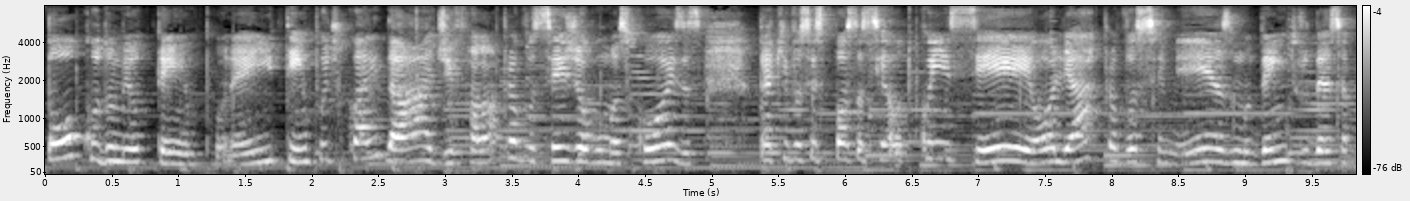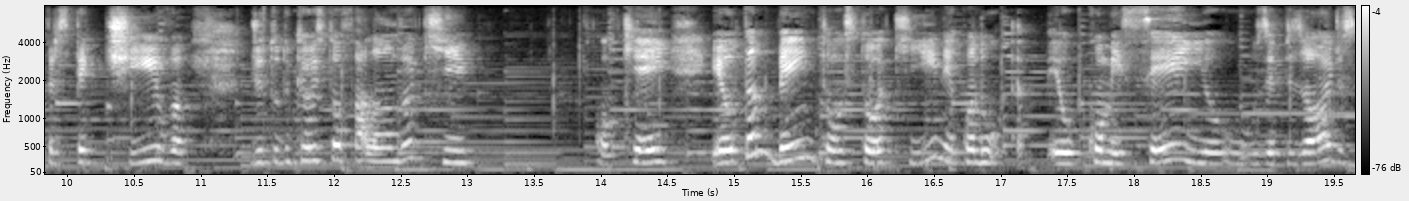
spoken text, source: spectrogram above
pouco do meu tempo, né? E tempo de qualidade, falar para vocês de algumas coisas para que vocês possam se autoconhecer, olhar para você mesmo dentro dessa perspectiva de tudo que eu estou falando aqui ok? Eu também então, estou aqui, né? Quando eu comecei os episódios,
